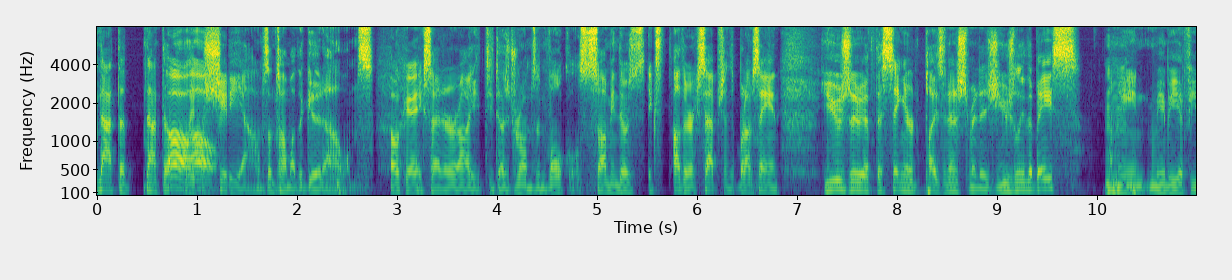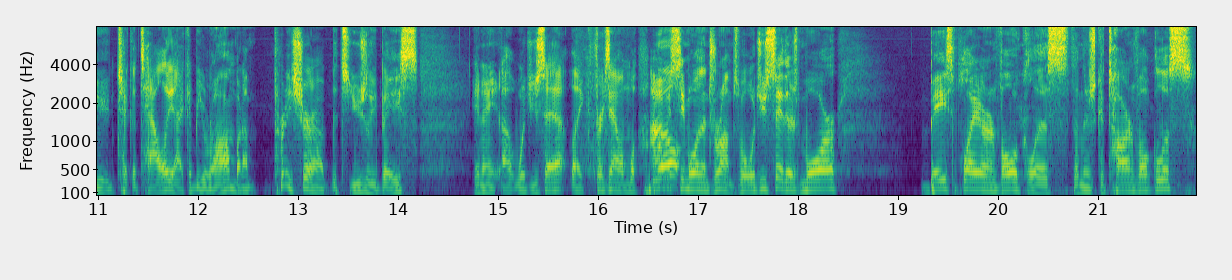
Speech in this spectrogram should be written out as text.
not the not the, Oh, like, the oh. shitty albums. I'm talking about the good albums. Okay. Exciter, uh, he does drums and vocals. So I mean, there's ex- other exceptions, but I'm saying usually if the singer plays an instrument, is usually the bass. Mm-hmm. I mean, maybe if you took a tally, I could be wrong, but I'm pretty sure it's usually bass. And uh, would you say that? Like, for example, obviously more than drums, but would you say there's more bass player and vocalists than there's guitar and vocalists?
